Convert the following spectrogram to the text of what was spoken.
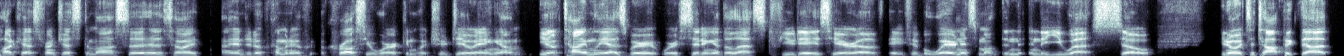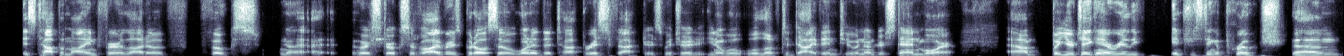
podcast friend Jess DaMassa. That's how I, I ended up coming across your work and what you're doing. Um, you know, timely as we're we're sitting at the last few days here of AFib Awareness Month in in the U.S. So, you know, it's a topic that is top of mind for a lot of folks you know who are stroke survivors but also one of the top risk factors which I you know we'll, we'll love to dive into and understand more um, but you're taking a really interesting approach um,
